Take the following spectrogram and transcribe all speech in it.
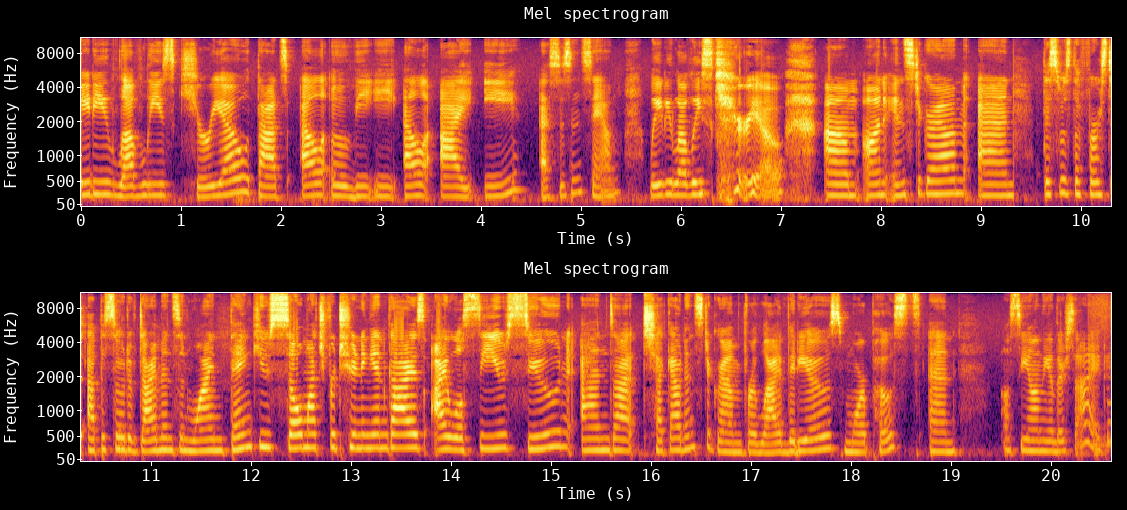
Lady Lovely's Curio. That's L O V E L I E, S is in Sam, Lady Lovely's Curio um, on Instagram. And this was the first episode of Diamonds and Wine. Thank you so much for tuning in, guys. I will see you soon. And uh, check out Instagram for live videos, more posts, and I'll see you on the other side.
